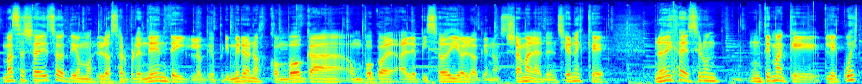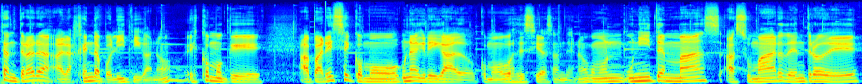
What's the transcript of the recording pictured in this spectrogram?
más allá de eso, digamos, lo sorprendente y lo que primero nos convoca un poco al, al episodio, lo que nos llama la atención es que no deja de ser un, tema que le cuesta entrar a, la agenda política, ¿no? Es como que aparece como un agregado, como vos decías antes, ¿no? Como un ítem más a sumar dentro de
